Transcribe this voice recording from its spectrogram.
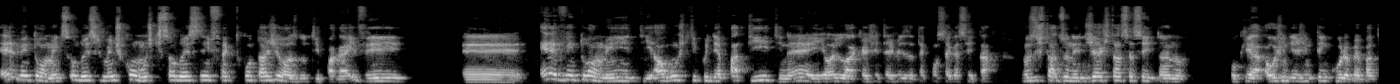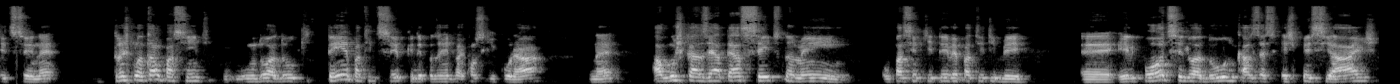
eventualmente, são doenças menos comuns, que são doenças infecto-contagiosas, do tipo HIV, é, eventualmente, alguns tipos de hepatite, né? E olha lá que a gente às vezes até consegue aceitar. Nos Estados Unidos já está se aceitando, porque hoje em dia a gente tem cura para hepatite C, né? Transplantar um paciente, um doador que tem hepatite C, porque depois a gente vai conseguir curar, né? Alguns casos é até aceito também o paciente que teve hepatite B. É, ele pode ser doador em casos especiais,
